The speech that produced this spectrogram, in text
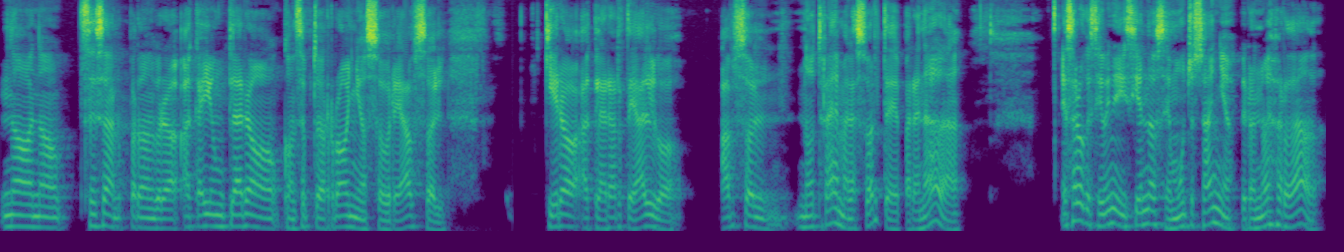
No, no, César, perdón, pero acá hay un claro concepto erróneo sobre Absol. Quiero aclararte algo. Absol no trae mala suerte, para nada. Es algo que se viene diciendo hace muchos años, pero no es verdad.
